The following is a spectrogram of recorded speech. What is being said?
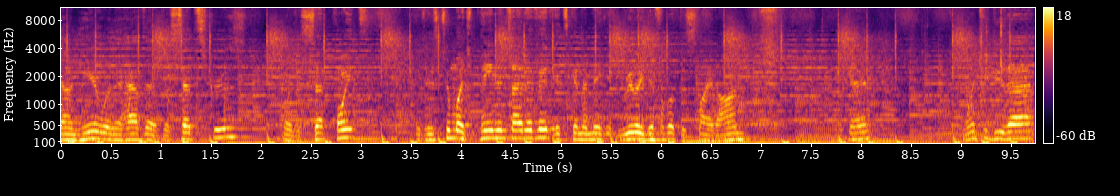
down here where they have the, the set screws, or the set points, if there's too much paint inside of it, it's gonna make it really difficult to slide on, okay? Once you do that,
